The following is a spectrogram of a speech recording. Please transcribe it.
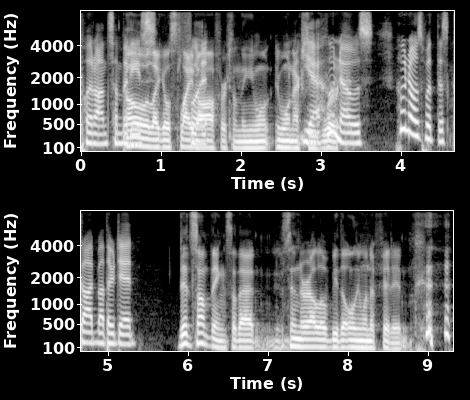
put on somebody's. oh, like it'll slide foot. off or something. It won't. It won't actually. Yeah, who knows? Who knows what this godmother did? Did something so that Cinderella would be the only one to fit it.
